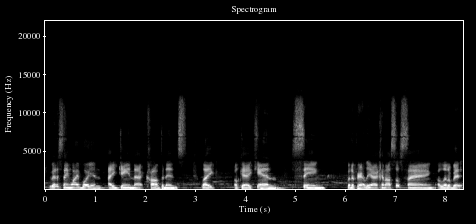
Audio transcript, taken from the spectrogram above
you better sing white boy. And I gained that confidence. Like, okay, I can sing, but apparently I can also sing a little bit.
